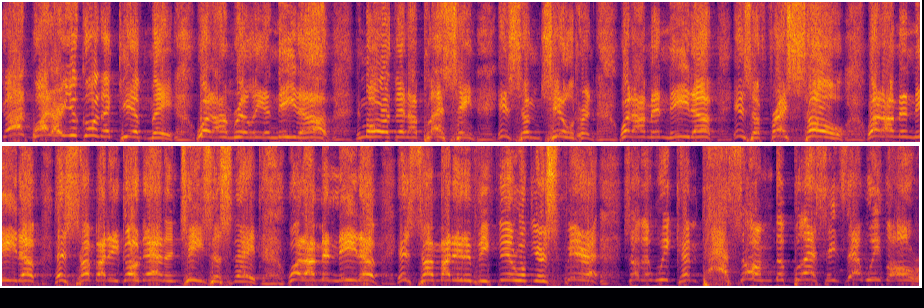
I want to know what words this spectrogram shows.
God, what are you going to give me? What I'm really in need of more than a blessing is some children. What I'm in need of is a fresh soul. What I'm in need of is somebody go down in Jesus' name. What I'm in need of is somebody to be filled with your spirit so that we can pass on the blessings that we've already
